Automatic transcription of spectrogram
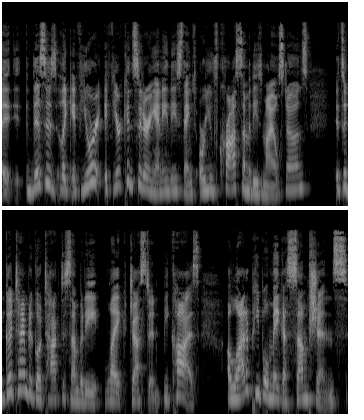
it, this is like if you're if you're considering any of these things or you've crossed some of these milestones, it's a good time to go talk to somebody like Justin because a lot of people make assumptions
